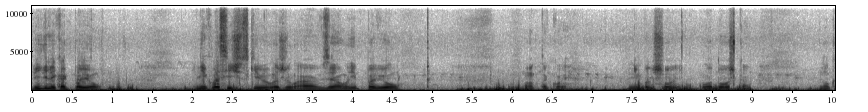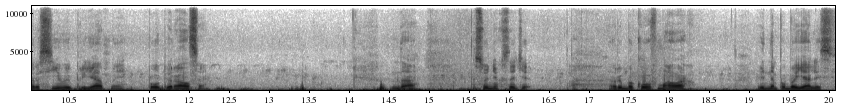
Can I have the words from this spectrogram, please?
Видели, как повел? Не классический выложил, а взял и повел. Вот такой. Небольшой, ладошка, но красивый, приятный, поупирался. Да. Сегодня, кстати, рыбаков мало. Видно, побоялись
